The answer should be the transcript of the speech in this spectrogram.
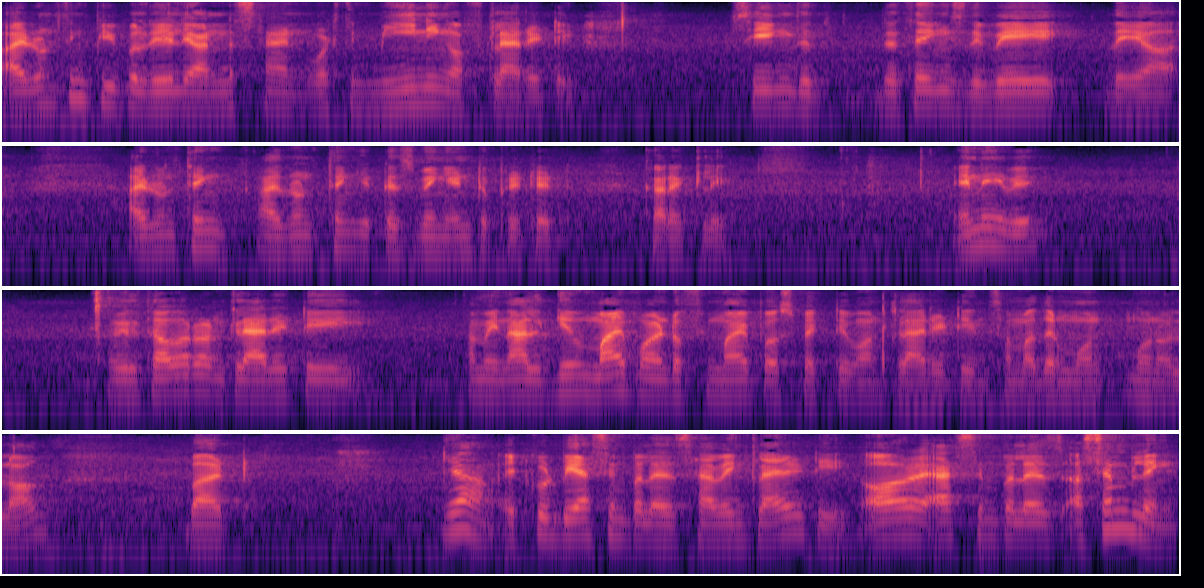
I don't think people really understand what's the meaning of clarity seeing the, the things the way they are. I don't think i don't think it is being interpreted correctly. Anyway we'll cover on clarity. I mean i'll give my point of view my perspective on clarity in some other mon- monologue. But yeah it could be as simple as having clarity or as simple as assembling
